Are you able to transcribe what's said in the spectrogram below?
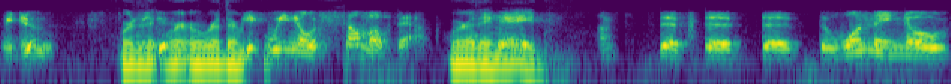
We do. Where do we they? Do. Where, where they? We, we, know some of them. Where are okay? they made? Um, the, the the the one they know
